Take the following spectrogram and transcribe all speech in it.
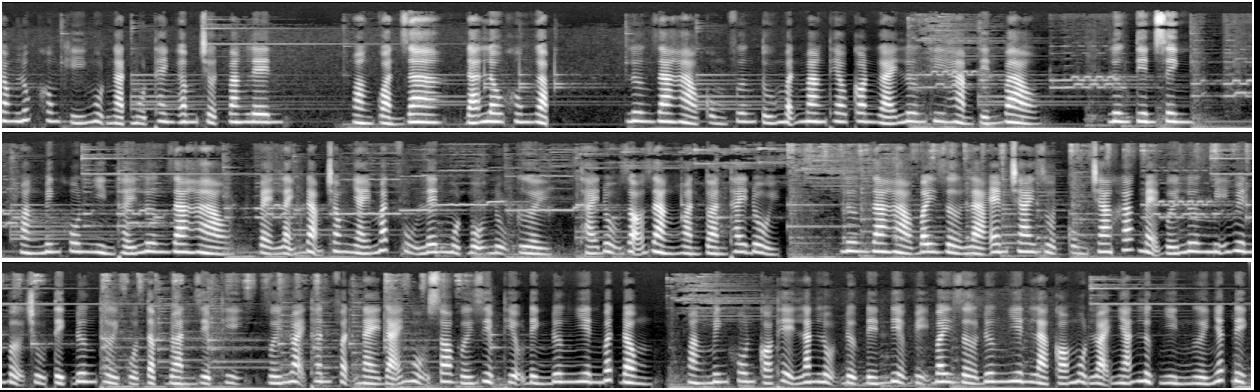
Trong lúc không khí ngột ngạt một thanh âm chợt vang lên. Hoàng quản gia, đã lâu không gặp. Lương Gia Hảo cùng Phương Tú Mẫn mang theo con gái Lương Thi Hàm tiến vào. Lương tiên sinh. Hoàng Minh Khôn nhìn thấy Lương Gia Hảo, vẻ lãnh đạm trong nháy mắt phủ lên một bộ nụ cười, thái độ rõ ràng hoàn toàn thay đổi. Lương Gia hào bây giờ là em trai ruột cùng cha khác mẹ với Lương Mỹ Huyên vợ chủ tịch đương thời của tập đoàn Diệp Thị. Với loại thân phận này đãi ngộ so với Diệp Thiệu Đình đương nhiên bất đồng. Hoàng Minh Khôn có thể lăn lộn được đến địa vị bây giờ đương nhiên là có một loại nhãn lực nhìn người nhất định.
